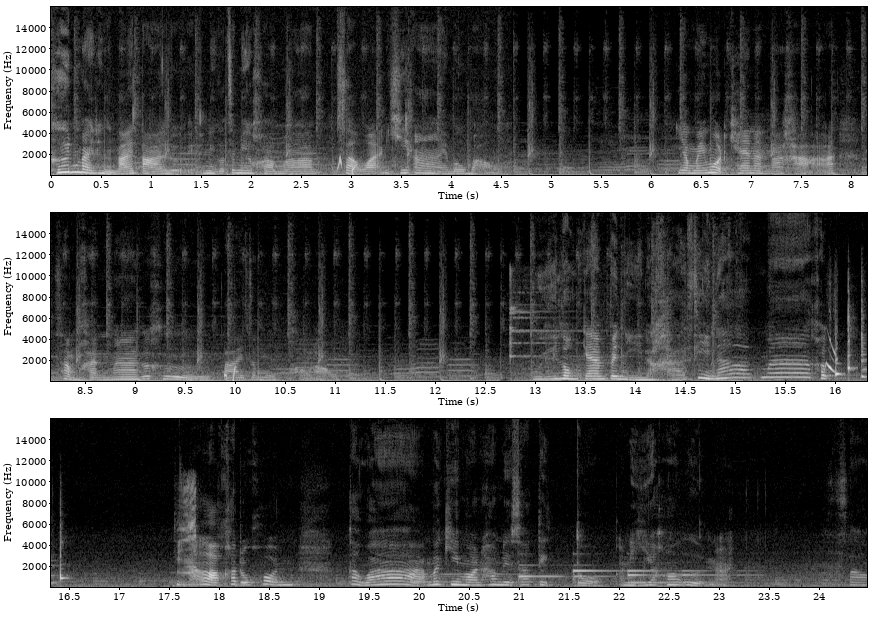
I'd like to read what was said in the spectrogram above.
ขึ้นไปถึงใต้ตาเลย อันนี้ก็จะมีความว่าสาวหวานขี้อายเบาๆ ยังไม่หมดแค่นั้นนะคะสำคัญมากก็คือปลายจมูกของเราอุ้ยลงแก้มเป็นอย่างนี้นะคะ สีน่ารักมากค่ะสีน่ารักค่ะทุกคน แต่ว่าเมื่อกี้มอนทำลิซ่าติดตก อันนี้ยี่ห้ออื่นนะ เศร้า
